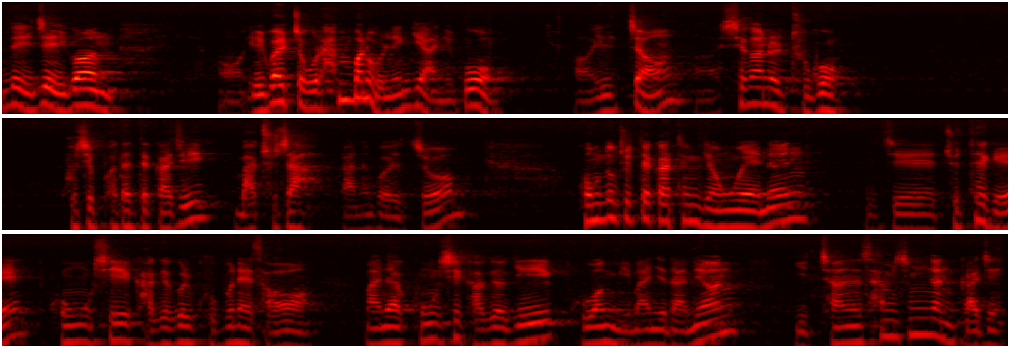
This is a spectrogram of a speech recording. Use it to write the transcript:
근데 이제 이건 어, 일괄적으로 한 번에 올린 게 아니고 어, 일정 어, 시간을 두고 90%까지 맞추자라는 거였죠. 공동주택 같은 경우에는 이제 주택의 공시 가격을 구분해서 만약 공시 가격이 9억 미만이라면 2030년까지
